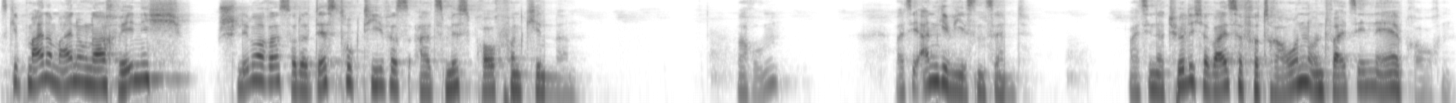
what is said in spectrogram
Es gibt meiner Meinung nach wenig Schlimmeres oder Destruktives als Missbrauch von Kindern. Warum? Weil sie angewiesen sind weil sie natürlicherweise vertrauen und weil sie Nähe brauchen.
